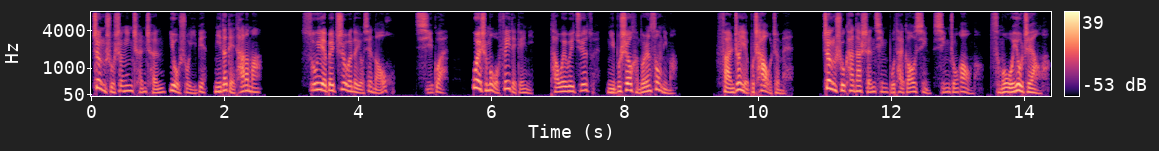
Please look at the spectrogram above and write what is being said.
郑树声音沉沉，又说一遍：“你的给他了吗？”苏叶被质问的有些恼火，奇怪，为什么我非得给你？他微微撅嘴：“你不是有很多人送你吗？反正也不差我这枚。”郑树看他神情不太高兴，心中懊恼：怎么我又这样了？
